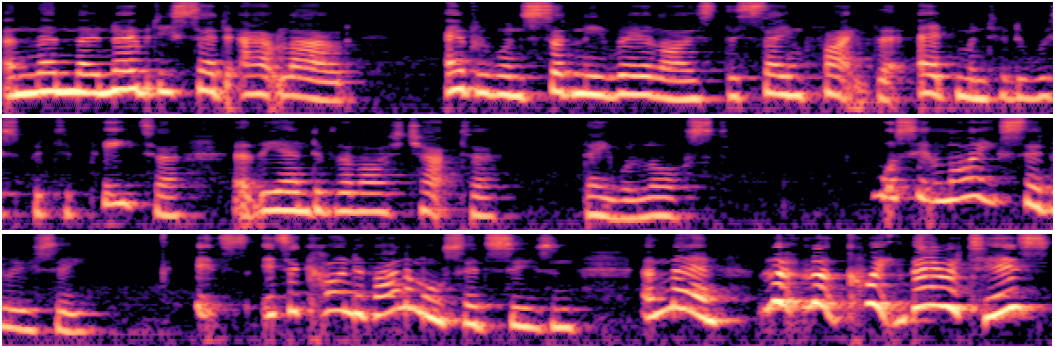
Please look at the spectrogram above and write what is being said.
and then, though nobody said it out loud, everyone suddenly realised the same fact that Edmund had whispered to Peter at the end of the last chapter. They were lost. What's it like? said Lucy. It's it's a kind of animal, said Susan. And then, look, look, quick, there it is.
